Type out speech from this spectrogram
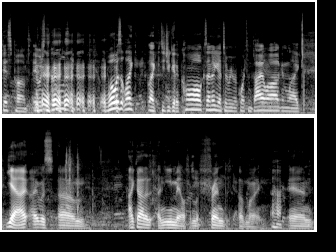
fist pumped. It was the coolest thing. What was it like? Like, did you get a call? Because I know you had to re-record some dialogue and like. Yeah, I, I was. Um, I got a, an email from a friend of mine, uh-huh. and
